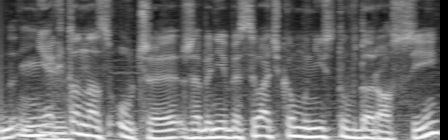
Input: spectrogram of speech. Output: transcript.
Niech to nas uczy, żeby nie wysyłać komunistów do Rosji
